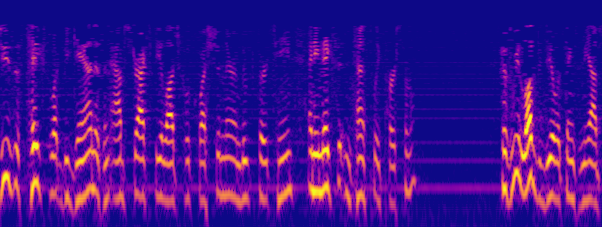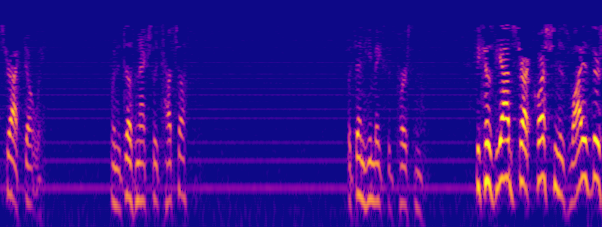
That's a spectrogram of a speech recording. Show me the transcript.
Jesus takes what began as an abstract theological question there in Luke 13 and he makes it intensely personal. Because we love to deal with things in the abstract, don't we? When it doesn't actually touch us. But then he makes it personal. Because the abstract question is why is there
